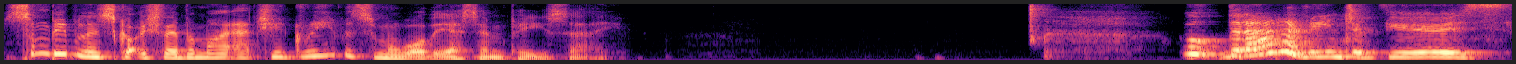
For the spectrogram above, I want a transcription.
some people in Scottish Labour might actually agree with some of what the SNP say? Well, there are a range of views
